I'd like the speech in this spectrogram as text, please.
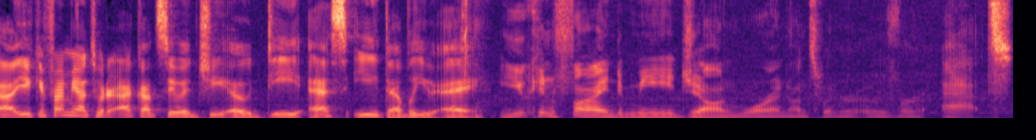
Uh, you can find me on Twitter at Godsewa, G O D S E W A. You can find me, John Warren, on Twitter over at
